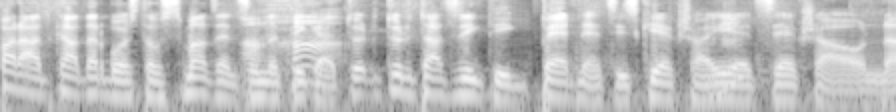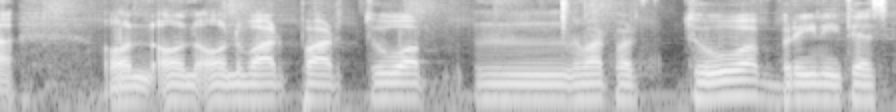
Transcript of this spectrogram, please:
parāda, kā darbojas tavs smadzenes. Un ne tikai tur, tur ir tāds rīktīgi pētnieciski iekšā, mm. iet iekšā un, uh, un, un, un var, par to, mm, var par to brīnīties.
